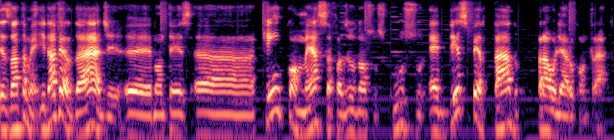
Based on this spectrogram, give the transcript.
Exatamente. E, na verdade, é, Montes, uh, quem começa a fazer os nossos cursos é despertado para olhar o contrato.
